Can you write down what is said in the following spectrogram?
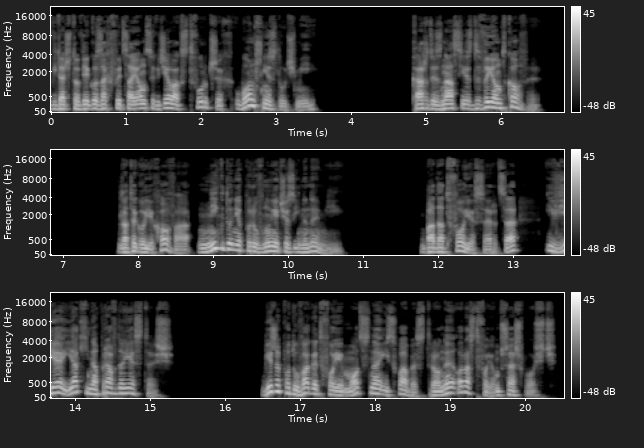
Widać to w jego zachwycających dziełach stwórczych, łącznie z ludźmi. Każdy z nas jest wyjątkowy. Dlatego Jehowa nigdy nie porównuje cię z innymi. Bada twoje serce i wie, jaki naprawdę jesteś. Bierze pod uwagę twoje mocne i słabe strony oraz twoją przeszłość.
